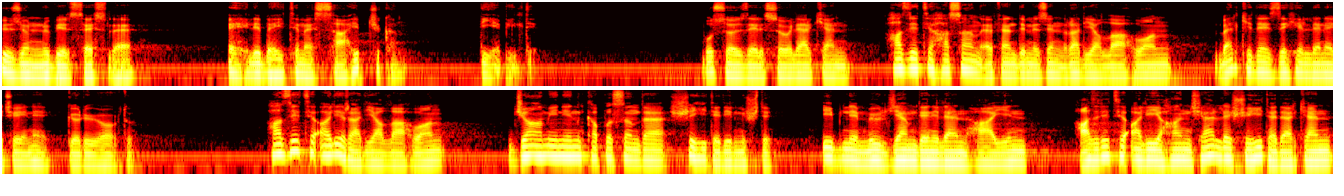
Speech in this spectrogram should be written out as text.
Hüzünlü bir sesle, ehli beytime sahip çıkın diyebildi. Bu sözleri söylerken, Hazreti Hasan Efendimizin radiyallahu an belki de zehirleneceğini görüyordu. Hazreti Ali radiyallahu an caminin kapısında şehit edilmişti. İbni Mülcem denilen hain, Hazreti Ali'yi hançerle şehit ederken,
